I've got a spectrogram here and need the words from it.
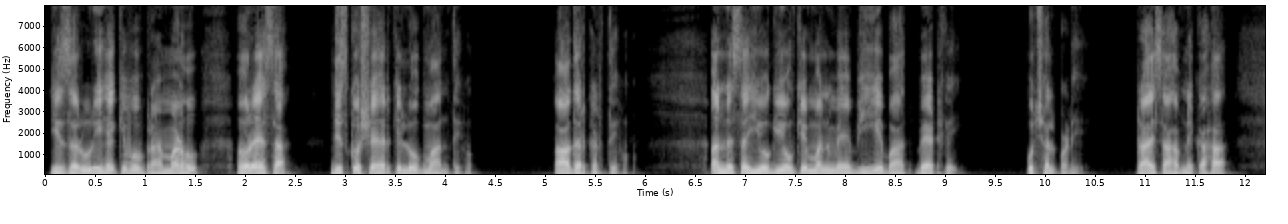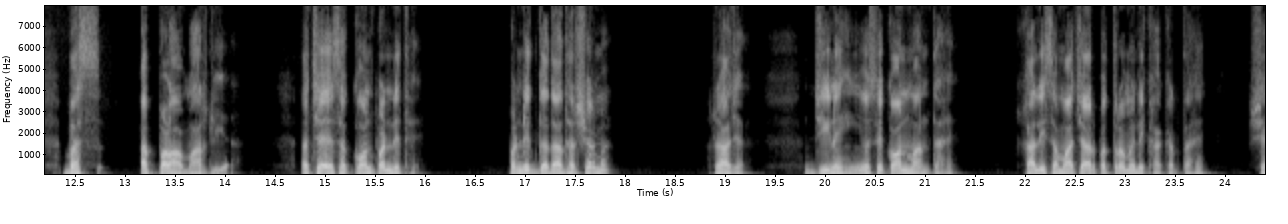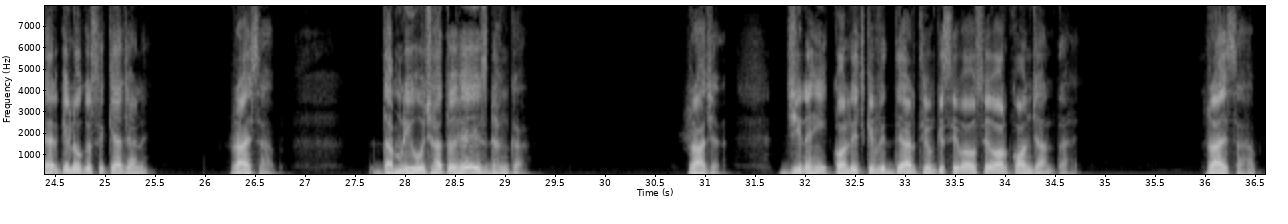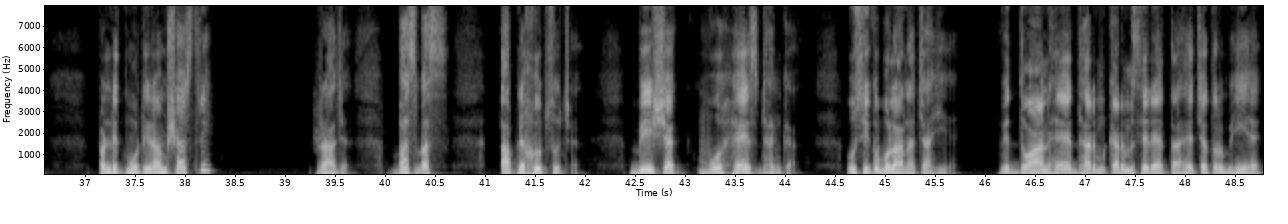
ये ज़रूरी है कि वो ब्राह्मण हो और ऐसा जिसको शहर के लोग मानते हो, आदर करते हों। अन्य सहयोगियों के मन में भी ये बात बैठ गई। उछल पड़े। राय साहब ने कहा, बस, अब पड़ाव मार लिया। अच्छा ऐसा कौन पंडित है? पंडित गदाधर शर्मा? राजा, जी नहीं, उसे कौन मानता है? खाली समाचार पत्रों में लिखा करता है। शहर के लोग उसे क्या जाने? राय साहब, दमड़ी ओझा तो है इस ढंग का। राजा, जी नहीं, कॉलेज के विद्यार्थियों की सेवा उसे और कौन जानता है? राय साहब, पंडित मोटीराम शास्त्री? राजा, बस बस, आपने खूब सोचा। बेशक वो है इस ढंग का, उसी को बुलाना चाहिए। विद्वान है, धर्म, कर्म से रहता है, चतुर भी है।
